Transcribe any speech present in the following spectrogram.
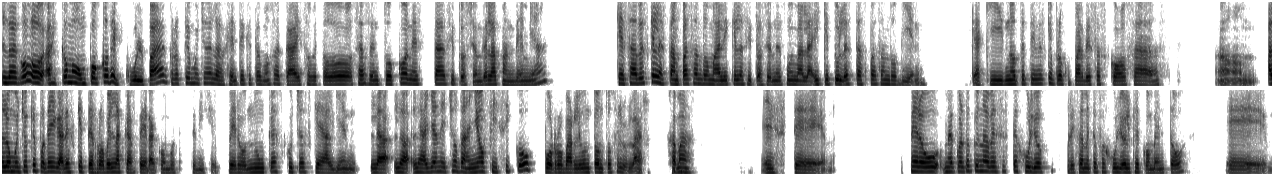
Luego hay como un poco de culpa, creo que mucha de la gente que estamos acá y sobre todo se acentuó con esta situación de la pandemia, que sabes que le están pasando mal y que la situación es muy mala y que tú le estás pasando bien, que aquí no te tienes que preocupar de esas cosas. a lo mucho que puede llegar es que te roben la cartera, como te dije, pero nunca escuchas que alguien le hayan hecho daño físico por robarle un tonto celular, jamás. Este, pero me acuerdo que una vez este Julio, precisamente fue Julio el que comentó eh,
